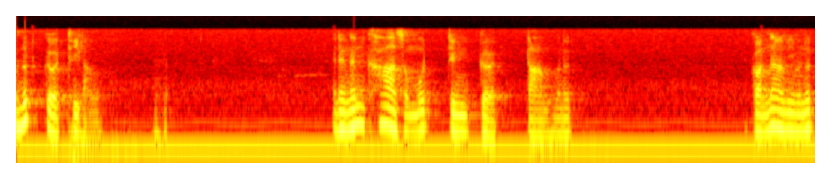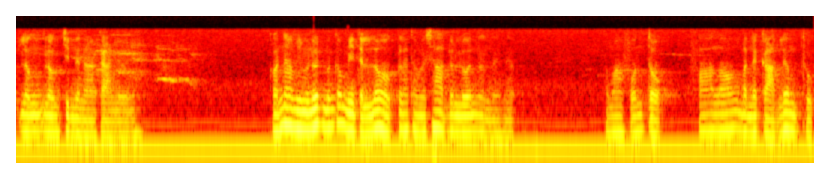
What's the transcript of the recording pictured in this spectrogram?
มนุษย์เกิดทีหลัง ดังนั้นค่าสมมุติจึงเกิดตามมนุษย์ ก่อนหน้ามีมนุษย์ลองลองจินตนาการดูนะก่อนหน้ามีมนุษย์มันก็มีแต่โลกและธรรมชาติล้วนๆนั่นนะครับมาฝนตก ฟ้าร้องบรรยากาศเริ่มถูก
